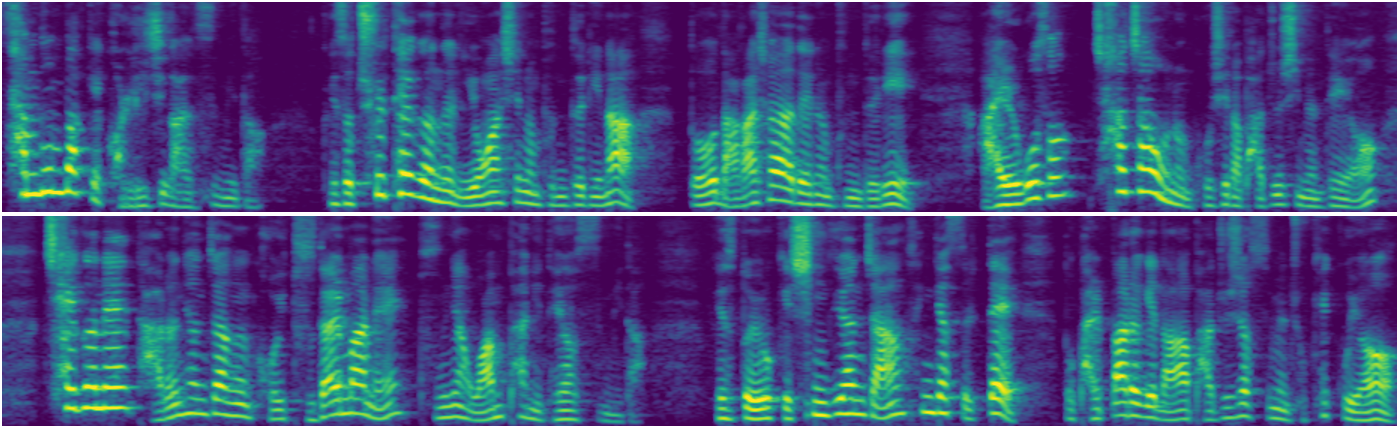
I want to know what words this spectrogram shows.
3분밖에 걸리지가 않습니다. 그래서 출퇴근을 이용하시는 분들이나 또 나가셔야 되는 분들이 알고서 찾아오는 곳이라 봐주시면 돼요. 최근에 다른 현장은 거의 두 달 만에 분양 완판이 되었습니다. 그래서 또 이렇게 신규 현장 생겼을 때 또 발 빠르게 나와 봐 주셨으면 좋겠고요.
